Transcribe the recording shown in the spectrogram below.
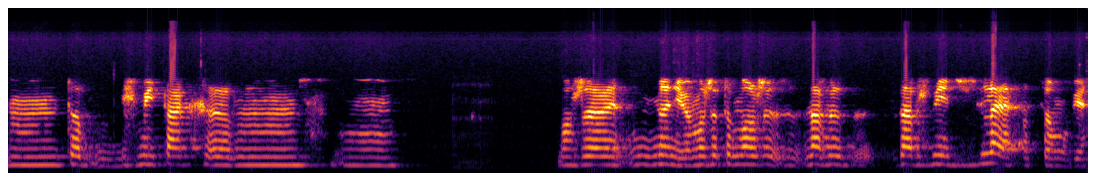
Mm, To brzmi tak, mm, może, no nie wiem, może to może nawet zabrzmieć źle, to co mówię,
